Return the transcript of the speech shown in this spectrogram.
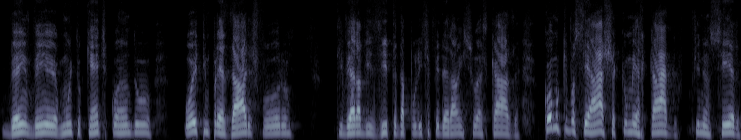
vem, vem muito quente quando oito empresários foram tiveram a visita da Polícia Federal em suas casas. Como que você acha que o mercado financeiro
